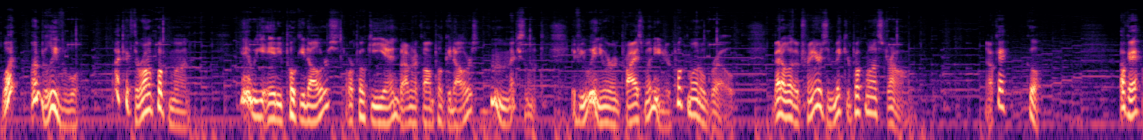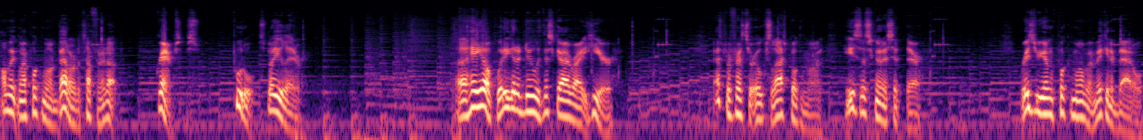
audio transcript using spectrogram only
What? Unbelievable. I picked the wrong Pokemon. Yeah, we get 80 Poke Dollars, or Poke Yen, but I'm going to call them Poke Dollars. Hmm, excellent. If you win, you earn prize money and your Pokemon will grow. Battle other trainers and make your Pokemon strong. Okay, cool. Okay, I'll make my Pokemon battle to toughen it up. Gramps, Poodle, spell you later. Uh, hey Oak, what are you going to do with this guy right here? That's Professor Oak's last Pokemon. He's just going to sit there. Raise your young Pokemon by making a battle.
